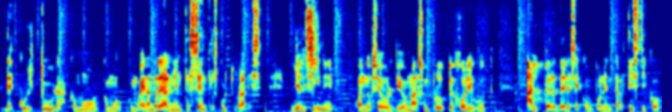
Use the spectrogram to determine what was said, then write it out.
de cultura, como, como, como eran realmente centros culturales. Y el cine cuando se volvió más un producto de Hollywood, al perder ese componente artístico,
